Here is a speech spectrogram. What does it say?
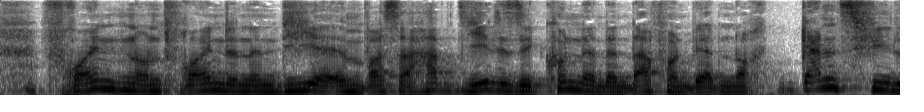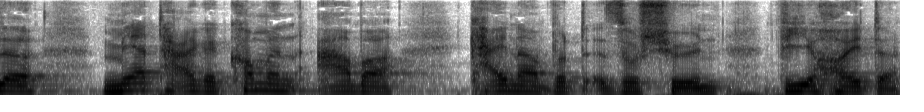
Freunden und Freundinnen, die ihr im Wasser habt. Jede Sekunde, denn davon werden noch ganz viele mehr Tage kommen, aber keiner wird so schön wie heute.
